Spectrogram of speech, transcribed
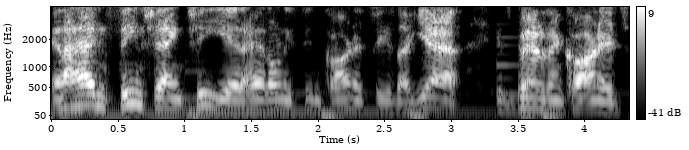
and I hadn't seen Shang Chi yet. I had only seen Carnage. So he's like, "Yeah, it's better than Carnage."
